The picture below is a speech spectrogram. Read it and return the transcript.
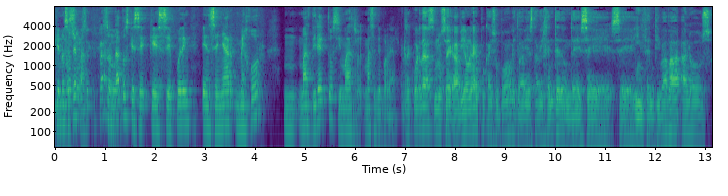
que no, se sepan, son datos que se, que se pueden enseñar mejor más directos y más, más en tiempo real. ¿Recuerdas, no sé, había una época, y supongo que todavía está vigente, donde se, se incentivaba a los,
